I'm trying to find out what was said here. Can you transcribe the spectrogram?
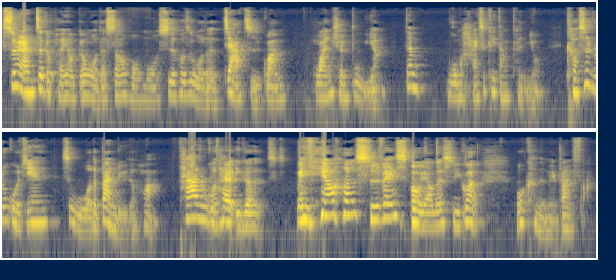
虽然这个朋友跟我的生活模式或是我的价值观完全不一样，但我们还是可以当朋友。可是如果今天是我的伴侣的话，他如果他有一个每天要喝十杯手摇的习惯，我可能没办法。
